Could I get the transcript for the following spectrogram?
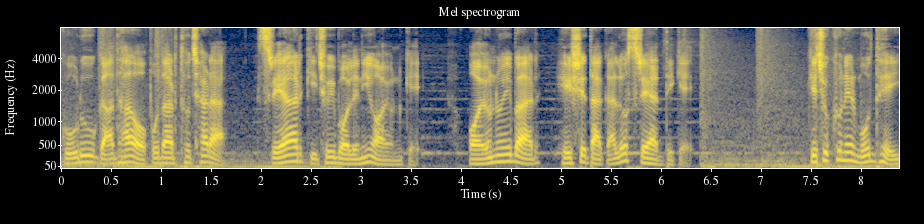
গরু, গাধা, অপদার্থ ছাড়া শ্রেয়া আর কিছুই বলেনি অয়নকে। অয়নও এবার হেসে তাকালো শ্রেয়ার দিকে। কিছুক্ষণের মধ্যেই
